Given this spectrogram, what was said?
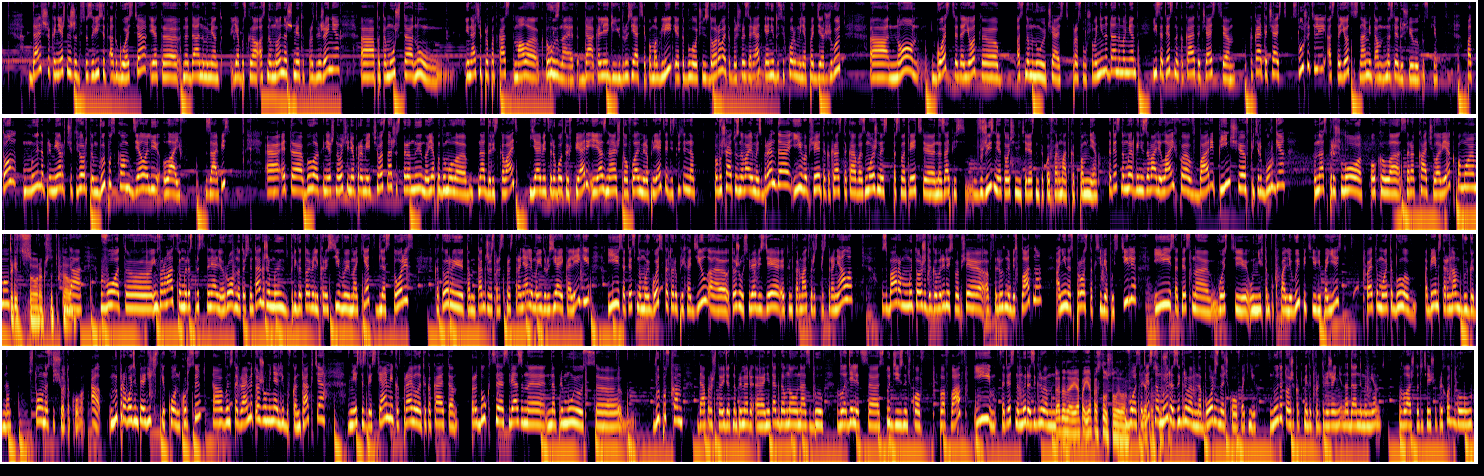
Дальше, конечно же, все зависит от гостя. И это на данный момент, я бы сказала, основной наш метод продвижения. а, Потому что, ну, Иначе про подкаст мало кто узнает. Да, коллеги и друзья все помогли, и это было очень здорово, это большой заряд, и они до сих пор меня поддерживают. А, Но гость дает э, основную часть прослушиваний на данный момент, и, соответственно, какая-то часть э, какая-то часть слушателей остается с нами там на следующие выпуски. Потом мы, например, четвертым выпуском делали live запись. Э, Это было, конечно, очень опрометчиво с нашей стороны, но я подумала, надо рисковать. Я ведь работаю в пиаре, и я знаю, что оффлайн мероприятия действительно повышают узнаваемость бренда, и вообще это как раз такая возможность посмотреть э, на запись в жизни. Это очень интересный такой формат, как по мне. Соответственно, мы организовали лайф э, в баре Пинч в Петербурге. У нас пришло около 40 человек, по-моему. 30-40, что типа того. Да, вот, э, информацию мы распространяли ровно точно так же. Мы приготовили красивый макет для сторис, который там также рас- распространяли мои друзья и коллеги. И, соответственно, мой гость, который приходил, э, тоже у себя везде эту информацию распространяла. С баром мы тоже договорились вообще абсолютно бесплатно. Они нас просто к себе пустили, и, соответственно, гости у них там покупали выпить или поесть. Поэтому это было обеим сторонам выгодно. Что у нас еще такого? А, мы проводим периодически конкурсы а, в Инстаграме тоже у меня, либо ВКонтакте, вместе с гостями. Как правило, это какая-то продукция, связанная напрямую с выпуском, да, про что идет. Например, э, не так давно у нас был владелец э, студии значков Ваф-Ваф, и, соответственно, мы разыгрываем... Да-да-да, я, я послушал его. Вот, соответственно, мы разыгрываем набор значков от них. Ну, это тоже как метод продвижения на данный момент. Влад, что-то тебе еще приходит в голову?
